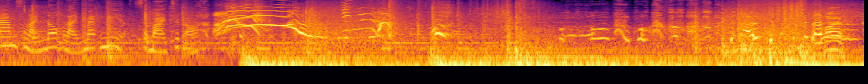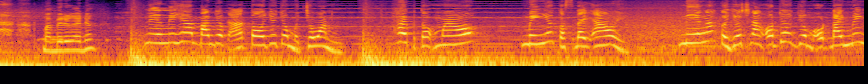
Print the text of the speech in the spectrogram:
តាមស្លាញ់ដកកន្លែងបែបនេះសប្បាយចិត្តអត់ម៉ែម៉ែមានរឿងអីហ្នឹងនាងនេះហ่าបានយកអាវតូចយកមកជន់ ហើយបន្ទាប់មកមីងក៏ស្ដីឲ្យនាងក៏យកឆ្នាំងអត់យកយកមកអត់ដៃមីង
